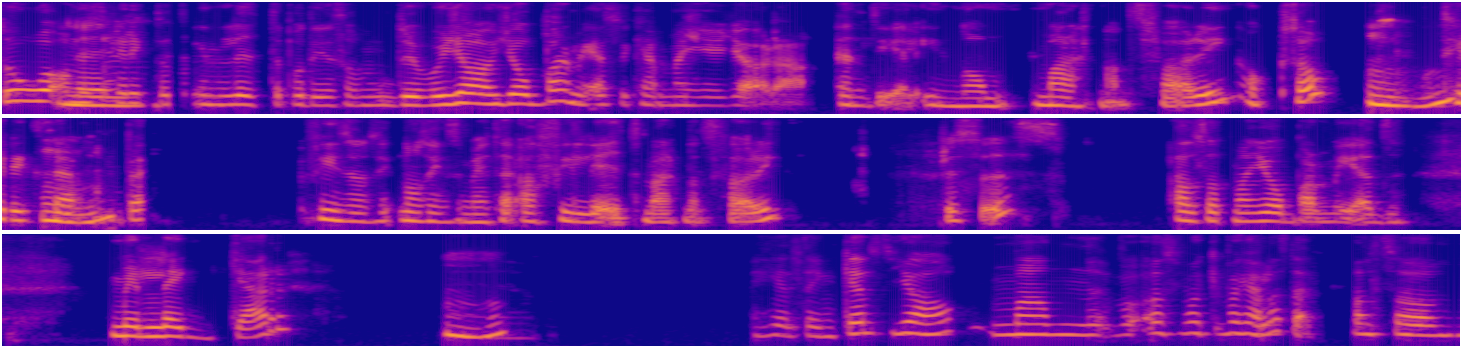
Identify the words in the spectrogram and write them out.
Då om vi ska Nej. rikta oss in lite på det som du och jag jobbar med så kan man ju göra en del inom marknadsföring också. Mm. Till exempel finns det något som heter affiliate marknadsföring. Precis. Alltså att man jobbar med, med länkar. Mm. Helt enkelt, ja. Man, alltså, vad, vad kallas det? Alltså,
